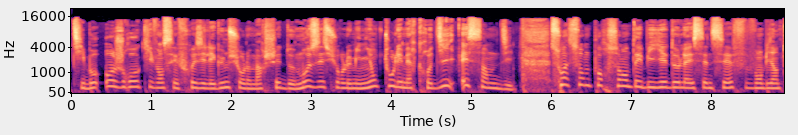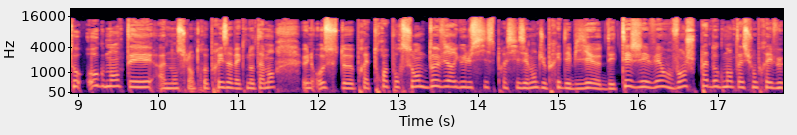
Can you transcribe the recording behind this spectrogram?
Thibaut Augereau qui vend ses fruits et légumes sur le marché de Mosée-sur-le-Mignon tous les mercredis et samedis. 60% des billets de la SNCF vont bientôt augmenter, annonce l'entreprise, avec notamment une hausse de près de 3% 2,6 précisément du prix des billets des TGV. En revanche, pas d'augmentation prévue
